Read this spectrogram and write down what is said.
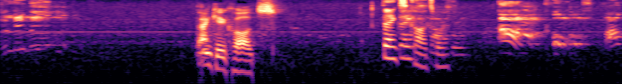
delivered. Thank you, Cods. Thanks, Codsworth. Of course, Mum.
